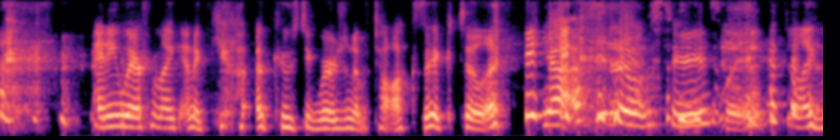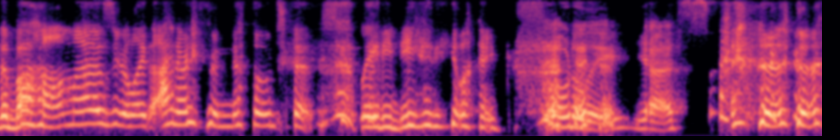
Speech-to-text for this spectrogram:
anywhere from like an ac- acoustic version of Toxic to like yeah, no, seriously, to like the Bahamas. You're like, I don't even know to Lady Deity. Like totally, yes. I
